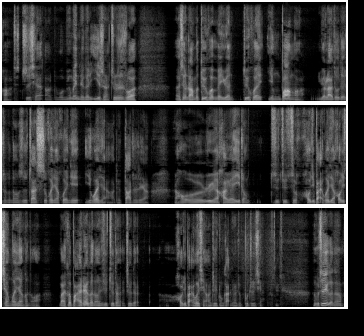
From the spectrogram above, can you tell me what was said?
啊，值钱啊，我明白你这个意思，就是说，呃，像咱们兑换美元、兑换英镑啊，原来都得是可能是咱十块钱换人家一块钱啊，就大致这样。然后日元、韩元一整就就就好几百块钱、好几千块钱可能啊，买颗白菜可能就就得就得。”好几百块钱啊，这种感觉就不值钱。那么这个呢，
